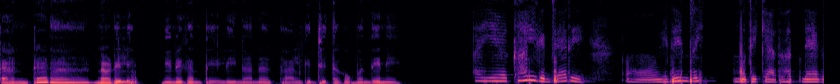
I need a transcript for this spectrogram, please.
ಟಂಟಡ ನೋಡಿಲಿ. ನಿನಗಂತ ಹೇಳಿ ನಾನು ಕಾಲ್ಗೆಜ್ಜೆ ತಗೊಂಬಂದೀನಿ. ಅಯ್ಯ ಕಾಲ್ ಗೆಜ್ಜೆ ರೀ. ಇದೇನ್ರಿ? ಮುದಿಕೆ ಅದು ಹೊತ್ನ್ಯಾಗ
